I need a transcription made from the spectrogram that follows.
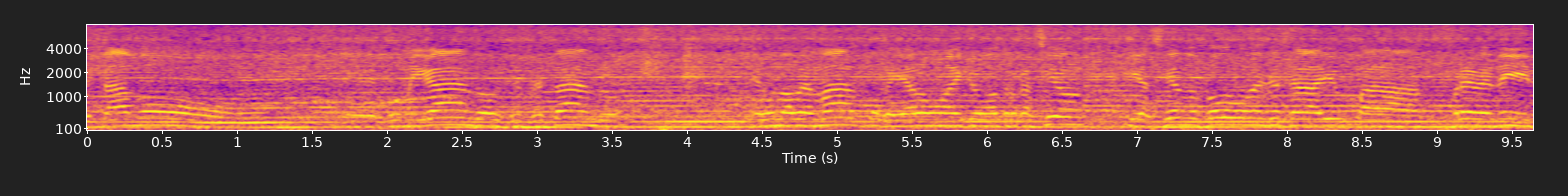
Estamos eh, fumigando, desinfectando, una vez más, porque ya lo hemos hecho en otra ocasión, y haciendo todo lo necesario para prevenir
